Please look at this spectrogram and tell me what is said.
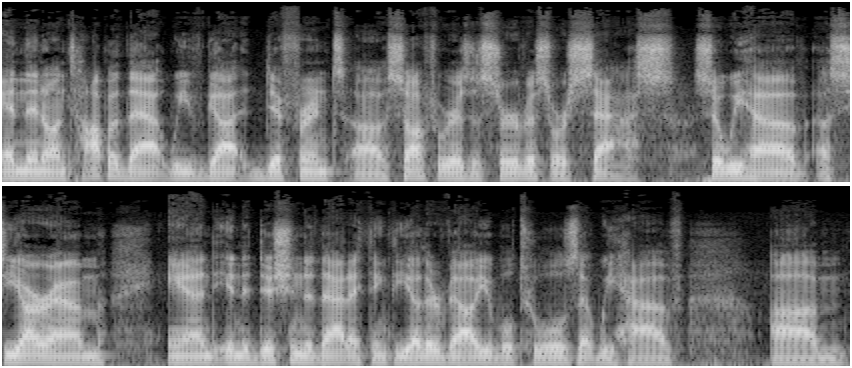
And then on top of that we've got different uh, software as a service or saas. So we have a crm and in addition to that i think the other valuable tools that we have um,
